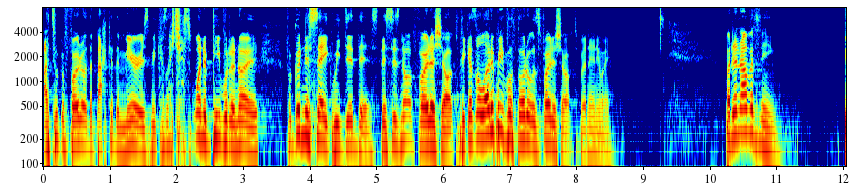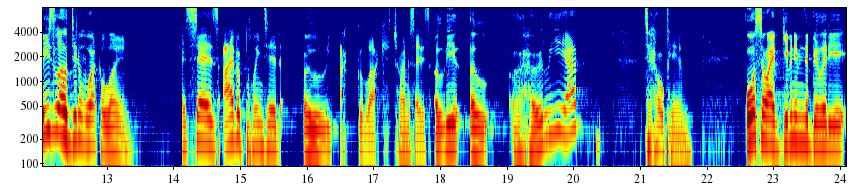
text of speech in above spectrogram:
I took a photo of the back of the mirrors because I just wanted people to know, for goodness sake, we did this. This is not photoshopped because a lot of people thought it was photoshopped. But anyway. But another thing, Bezalel didn't work alone it says, I've appointed Oli, ah, good luck trying to say this, Oli, Oholiab to help him. Also, I've given him the ability,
